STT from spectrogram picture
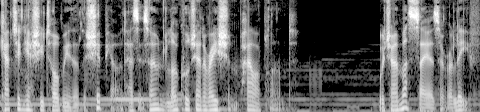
Captain Yeshi told me that the shipyard has its own local generation power plant, which I must say is a relief.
